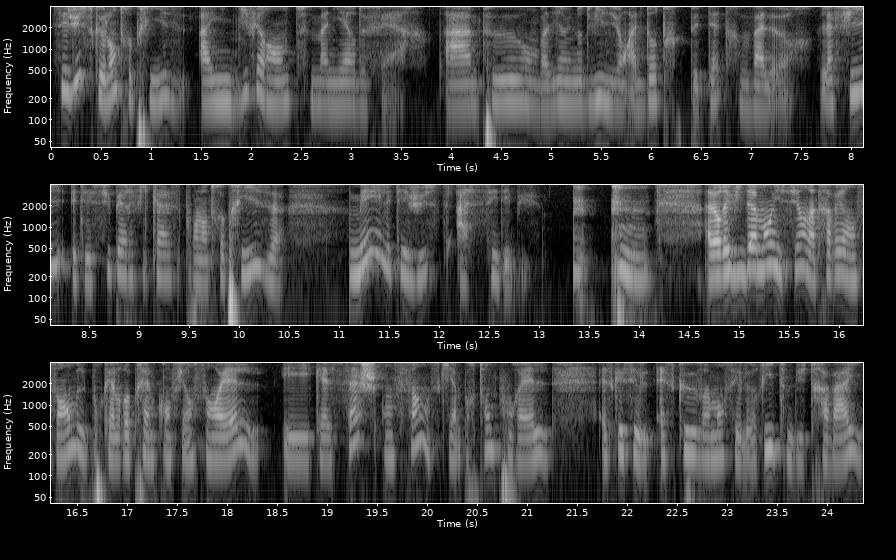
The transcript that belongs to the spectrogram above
C'est juste que l'entreprise a une différente manière de faire, a un peu, on va dire, une autre vision, a d'autres peut-être valeurs. La fille était super efficace pour l'entreprise, mais elle était juste à ses débuts. Alors évidemment, ici, on a travaillé ensemble pour qu'elle reprenne confiance en elle, et qu'elle sache enfin ce qui est important pour elle. Est-ce que, c'est, est-ce que vraiment c'est le rythme du travail?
